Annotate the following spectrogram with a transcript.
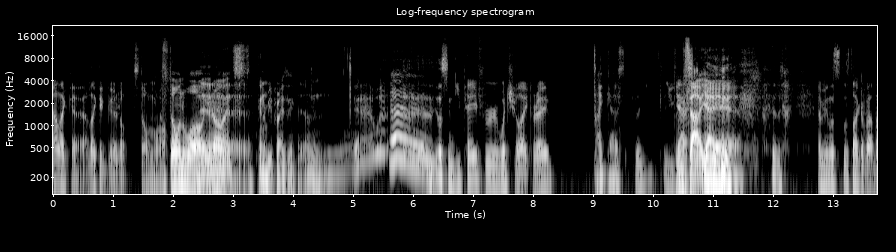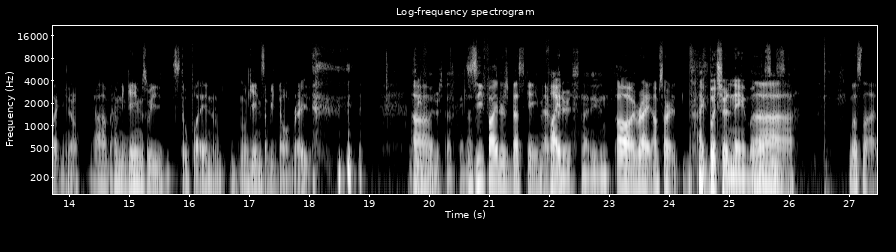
I like a I like a good old stone wall. Stone wall, you know, it's gonna be pricey. Um, yeah, well, uh, listen, you pay for what you like, right? I guess. You guess. saw- yeah, yeah, yeah. I mean, let's let's talk about like you know how, how many games we still play and games that we don't, right? Z Um, Fighters best game. Z Fighter's best game ever. Fighters, not even. Oh right, I'm sorry. I butchered the name, but that's just, Ah, let's not.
